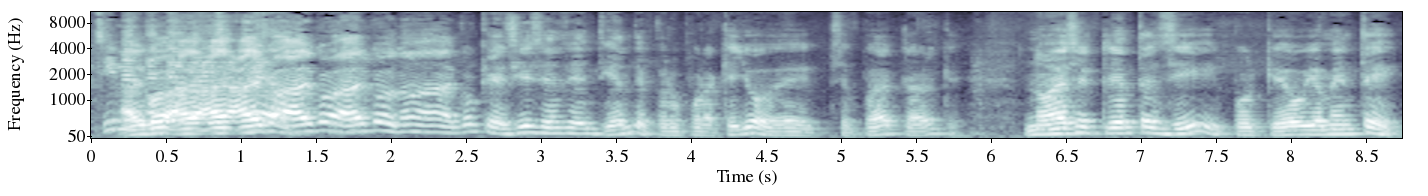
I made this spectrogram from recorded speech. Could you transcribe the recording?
Sí, algo, a- a- algo, algo, no, algo que sí se, se entiende, pero por aquello eh, se puede aclarar que no es el cliente en sí, porque obviamente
